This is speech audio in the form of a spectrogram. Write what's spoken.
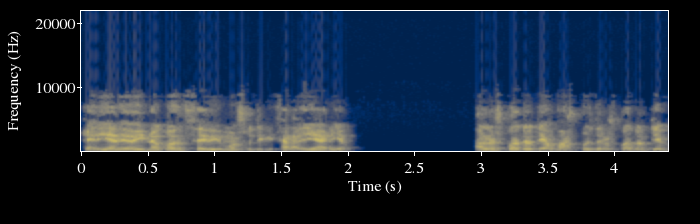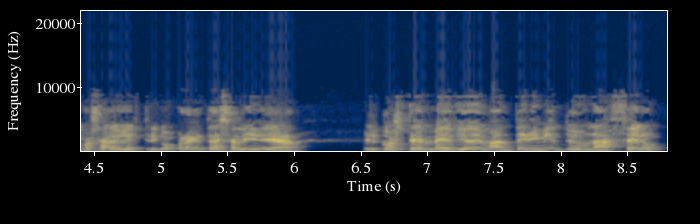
que a día de hoy no concebimos utilizar a diario, a los cuatro tiempos, pues de los cuatro tiempos al eléctrico. Para que te hagas la idea, el coste medio de mantenimiento de una acero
